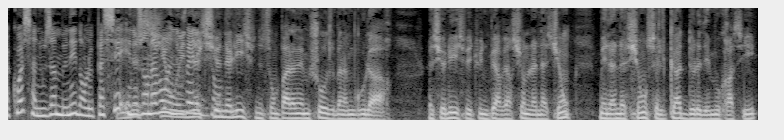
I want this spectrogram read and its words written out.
à quoi ça nous a mené dans le passé et nous en avons un nouvel exemple. Le nationalisme ne sont pas la même chose, Madame Goulard. Le nationalisme est une perversion de la nation, mais la nation, c'est le cadre de la démocratie,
